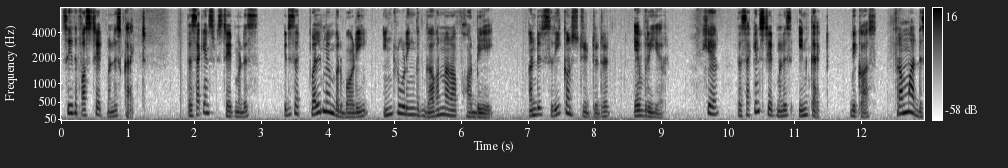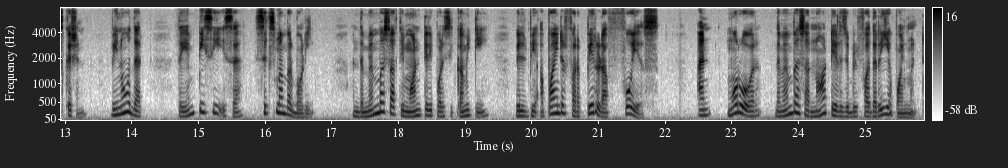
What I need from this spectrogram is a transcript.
See the first statement is correct. The second statement is it is a 12 member body including the governor of RBI and it's reconstituted every year. Here the second statement is incorrect because from our discussion we know that the MPC is a 6 member body and the members of the Monetary Policy Committee will be appointed for a period of 4 years and moreover the members are not eligible for the reappointment.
